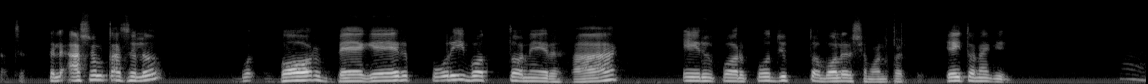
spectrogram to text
আচ্ছা তাহলে আসল কাজ হলো বর ব্যাগের পরিবর্তনের হার এর উপর প্রযুক্ত বলের সমানুপাতিক এই তো নাকি? হ্যাঁ।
